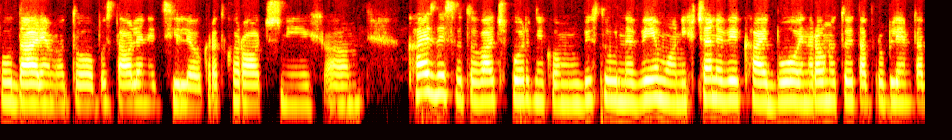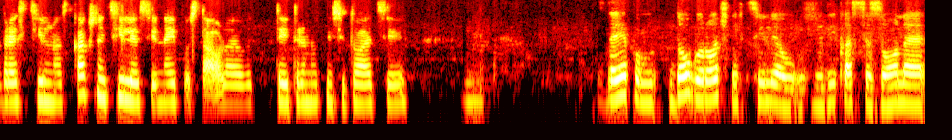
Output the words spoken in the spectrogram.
poudarjamo to postavljanje ciljev, kratkoročnih. Um, kaj zdaj svetovati športnikom? V bistvu ne vemo, nihče ne ve, kaj bo in ravno to je ta problem, ta brezciljnost. Kakšne cilje si naj postavljajo v tej trenutni situaciji? Zdaj po dolgoročnih ciljev z vidika sezone,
